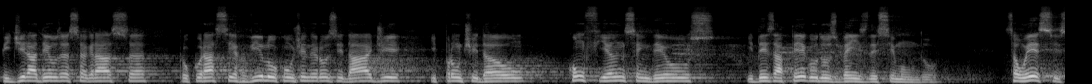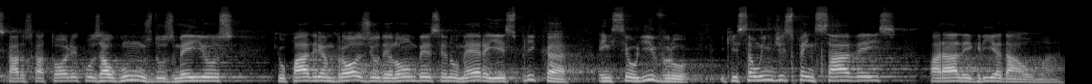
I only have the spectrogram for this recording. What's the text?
pedir a Deus essa graça, procurar servi-lo com generosidade e prontidão, confiança em Deus e desapego dos bens desse mundo. São esses, caros católicos, alguns dos meios que o padre Ambrósio de Lombes enumera e explica em seu livro e que são indispensáveis para a alegria da alma.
